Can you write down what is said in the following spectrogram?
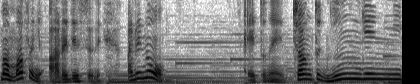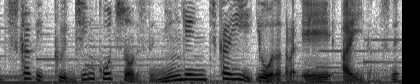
まあまさにあれですよね。あれの、えっとね、ちゃんと人間に近く、人工知能ですね。人間に近い、要はだから AI なんですね。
